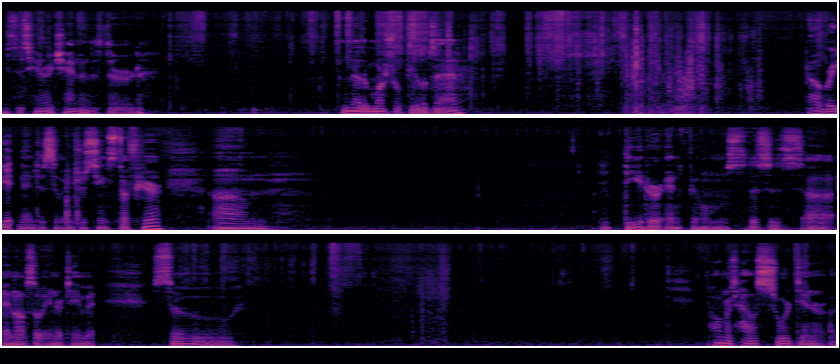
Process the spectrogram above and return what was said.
This is Henry Channon III. Another Marshall Fields ad. Oh, we're getting into some interesting stuff here. Um, theater and films. This is, uh, and also entertainment. So, Palmer's House shore dinner, a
